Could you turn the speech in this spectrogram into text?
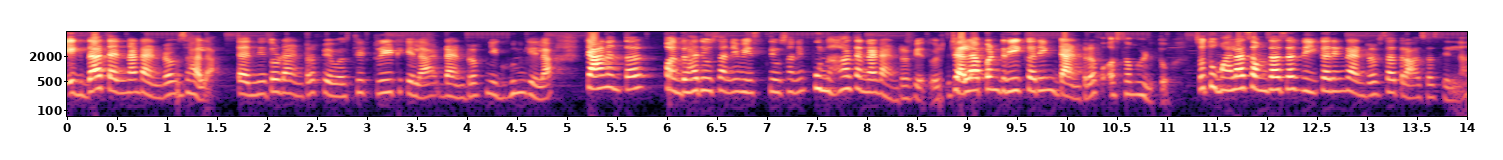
एकदा त्यांना डॅन्ड्रफ झाला त्यांनी तो डॅन्ड्रफ व्यवस्थित ट्रीट केला डॅन्ड्रफ निघून गेला त्यानंतर पंधरा दिवसांनी वीस दिवसांनी पुन्हा त्यांना डॅन्ड्रफ येतो. ज्याला आपण रिकरिंग डॅन्ड्रफ असं म्हणतो. सो तुम्हाला समजा जर रिकरिंग डॅन्ड्रफचा त्रास असेल ना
